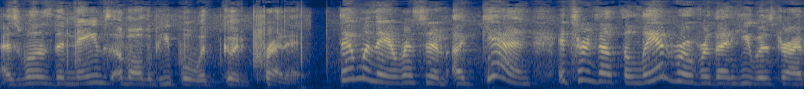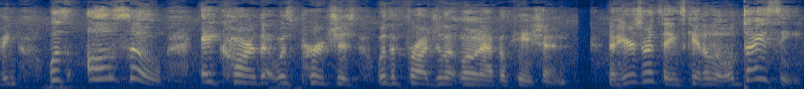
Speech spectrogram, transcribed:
as well as the names of all the people with good credit. Then, when they arrested him again, it turns out the Land Rover that he was driving was also a car that was purchased with a fraudulent loan application. Now, here's where things get a little dicey.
